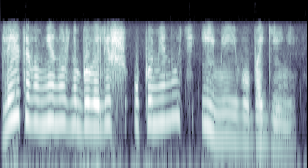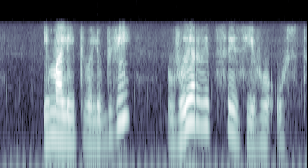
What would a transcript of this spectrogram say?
Для этого мне нужно было лишь упомянуть имя его богини, и молитва любви — вырвется из его уст.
